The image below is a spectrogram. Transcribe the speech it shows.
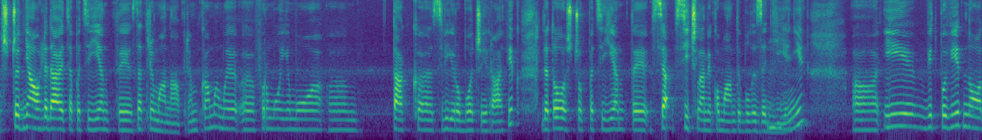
Щодня оглядаються пацієнти за трьома напрямками. Ми е, формуємо е, так е, свій робочий графік для того, щоб пацієнти, вся, всі члени команди були задіяні. І відповідно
